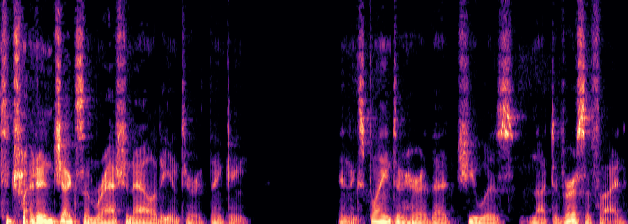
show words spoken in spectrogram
to try to inject some rationality into her thinking and explain to her that she was not diversified.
